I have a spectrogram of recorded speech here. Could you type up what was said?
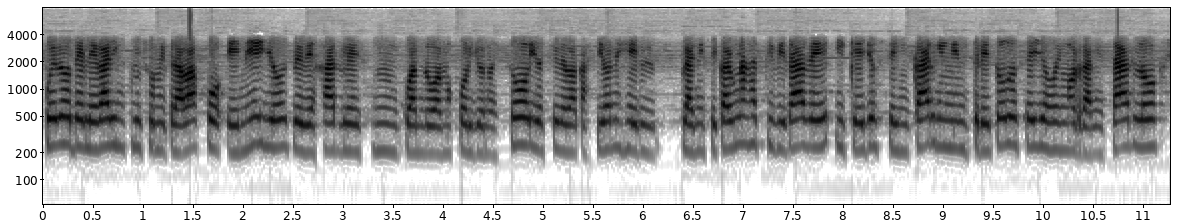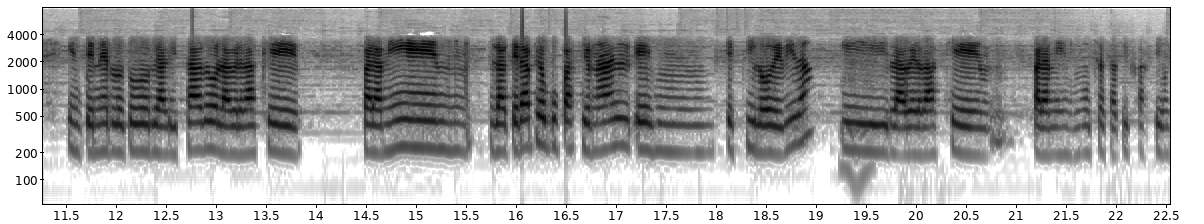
puedo delegar incluso mi trabajo en ellos, de dejarles mm, cuando a lo mejor yo no estoy, yo estoy de vacaciones, el planificar unas actividades y que ellos se encarguen entre todos ellos en organizarlo, en tenerlo todo realizado, la verdad es que para mí la terapia ocupacional es un estilo de vida y la verdad es que para mí es mucha satisfacción.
